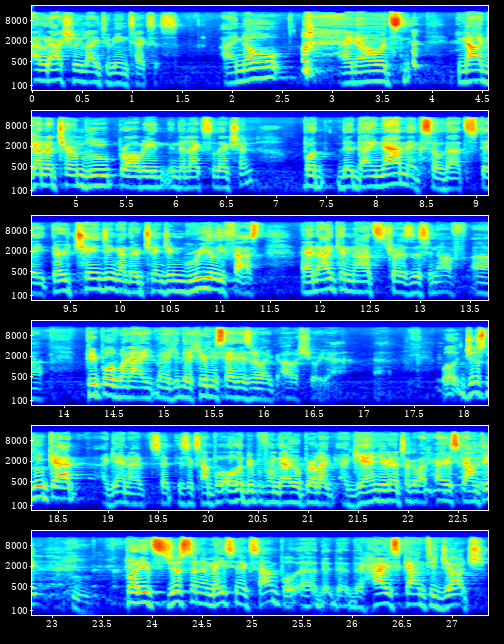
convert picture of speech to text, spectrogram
I would actually like to be in Texas. I know, I know it's not gonna turn blue probably in the next election, but the dynamics of that state, they're changing and they're changing really fast. And I cannot stress this enough. Uh, people, when, I, when they hear me say this, are like, oh, sure, yeah. yeah." Well, just look at, again, I've said this example, all the people from the IOP are like, again, you're gonna talk about Harris County? But it's just an amazing example. Uh, the, the, the Harris County judge,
